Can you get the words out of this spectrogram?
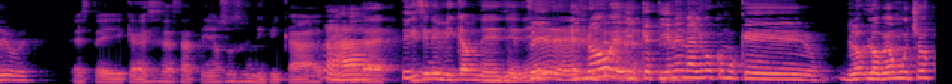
Sí, güey. Este, y que a veces hasta tenía su significado. Ajá. ¿Qué Y- significa? Sí, no, güey, y que tienen algo como que lo, lo veo mucho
